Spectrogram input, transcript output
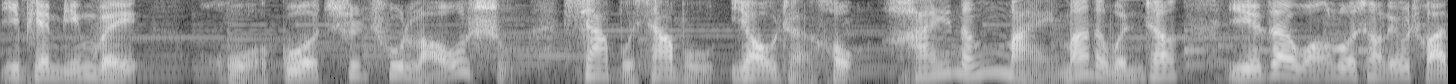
一篇名为《火锅吃出老鼠，呷哺呷哺腰斩后还能买吗》的文章也在网络上流传。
